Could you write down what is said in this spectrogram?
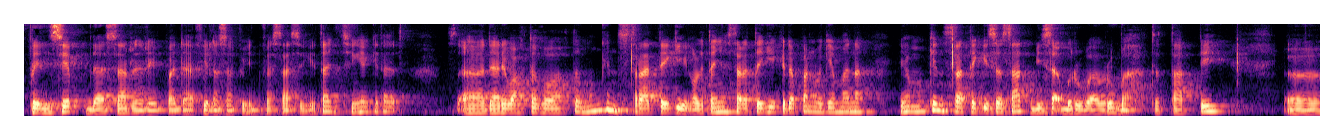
prinsip dasar daripada filosofi investasi kita sehingga kita uh, dari waktu ke waktu mungkin strategi kalau ditanya strategi ke depan bagaimana ya mungkin strategi sesat bisa berubah-ubah tetapi uh,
